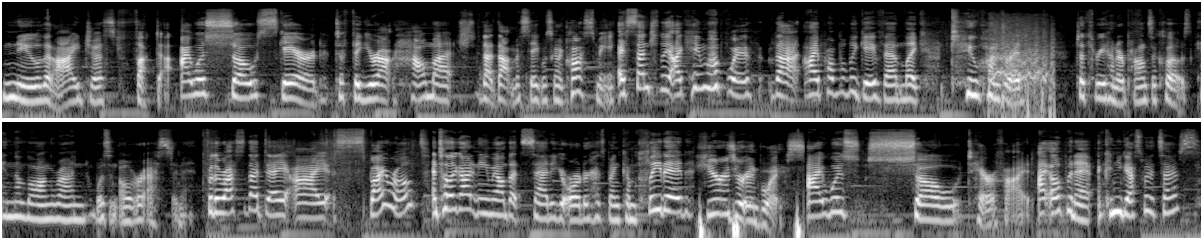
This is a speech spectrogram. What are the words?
knew that I just fucked up. I was so scared to figure out how much that that mistake was gonna cost me. Essentially, I came up with that I probably gave them like 200 to 300 pounds of clothes. In the long run was an overestimate. For the rest of that day, I spiraled until I got an email that said your order has been completed. Here is your invoice. I was so terrified. I open it, and can you guess what it says?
